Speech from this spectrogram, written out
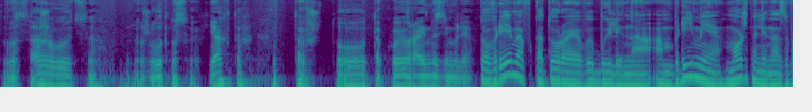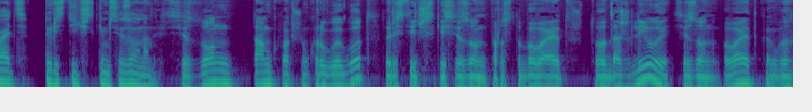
высаживаются, живут на своих яхтах, так что такой рай на земле. То время, в которое вы были на Амбриме, можно ли назвать туристическим сезоном? Сезон там, в общем, круглый год туристический сезон. Просто бывает, что дождливый сезон, бывает как бы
